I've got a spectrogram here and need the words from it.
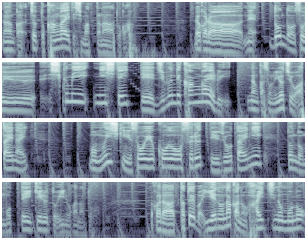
なんかちょっと考えてしまったなとか。だからねどんどんそういう仕組みにしていって自分で考えるなんかその余地を与えない。もう無意識にそういう行動をするっていう状態にどんどん持っていけるといいのかなとだから例えば家の中の配置のもの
